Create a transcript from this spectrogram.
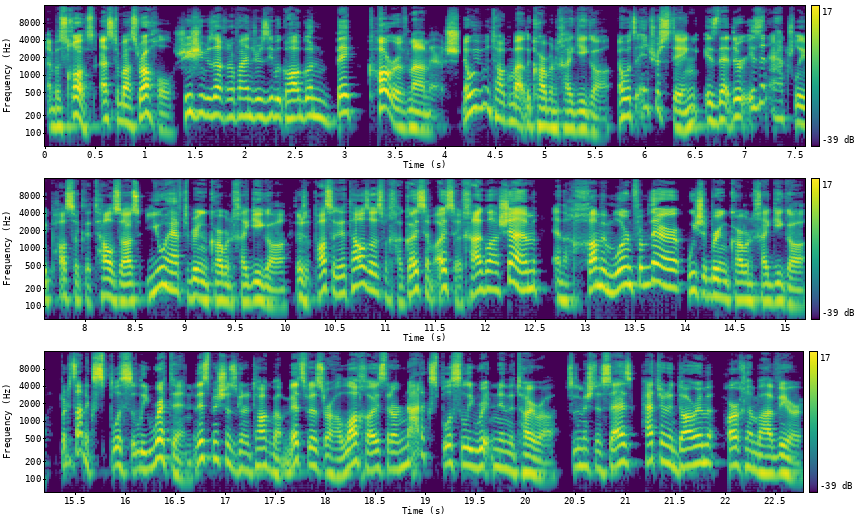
and b'schos Esther Bas Rachel Shishi B'Zechar finds Reziva Kahagun Bekarev Mamish. Now we've been talking about the korban Chagiga, and what's interesting is that there isn't actually a pasuk that tells us you have to bring a korban Chagiga. There's a pasuk that tells us V'Chagaisem Oisei Chagla Hashem, and the Chamim learn from there we should bring a korban Chagiga, but it's not explicitly written. This Mishnah is going to talk about mitzvahs or halachas that are not explicitly written in the Torah. So the Mishnah says, Heter Nadarim Parchem Ba'avir.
